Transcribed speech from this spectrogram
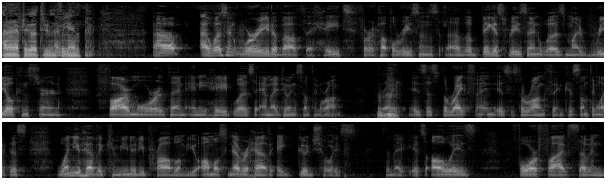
I don't have to go through this I mean, again? Uh, I wasn't worried about the hate for a couple reasons. Uh, the biggest reason was my real concern, far more than any hate, was am I doing something wrong? Mm-hmm. Right? Is this the right thing? Is this the wrong thing? Because something like this, when you have a community problem, you almost never have a good choice to make. It's always four, five, seven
